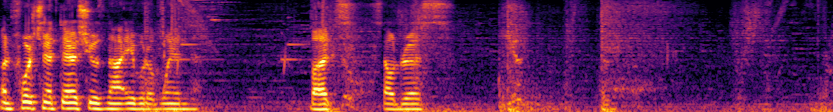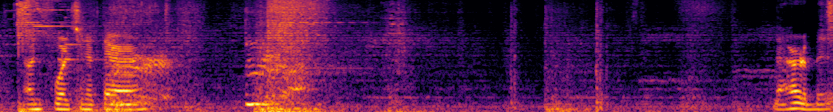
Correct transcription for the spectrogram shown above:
unfortunate there, she was not able to win. But, Zeldris. Unfortunate there. That hurt a bit.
